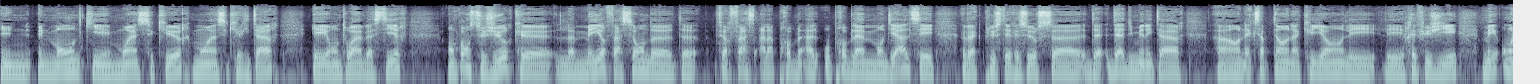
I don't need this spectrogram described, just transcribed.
une, une monde qui est moins sécure, moins sécuritaire, et on doit investir. On pense toujours que la meilleure façon de, de faire face à la au problème mondial, c'est avec plus de ressources euh, de- d'aide humanitaire, euh, en acceptant, en accueillant les, les réfugiés. Mais on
